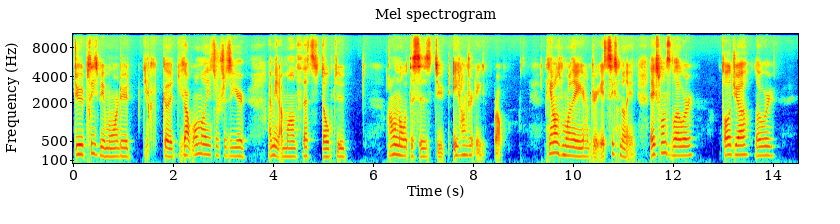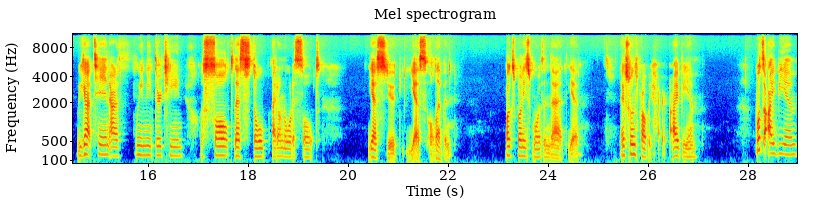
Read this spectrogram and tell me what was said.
Dude, please be more, dude. You're good. You got 1 million searches a year. I mean, a month. That's dope, dude. I don't know what this is, dude. 880, bro. Piano's more than 800. It's 6 million. The next one's lower. Told ya, lower. We got 10 out of, we need 13. Assault, that's dope. I don't know what assault. Yes, dude. Yes, 11. Bugs Bunny's more than that, yeah. Next one's probably higher. IBM. What's IBM?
